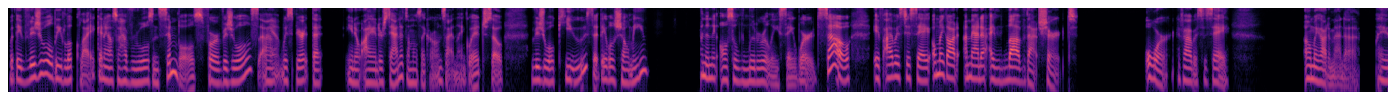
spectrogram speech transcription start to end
what they visually look like. And I also have rules and symbols for visuals Yeah. Um, with spirit that, you know, I understand. It's almost like our own sign language. So, visual cues that they will show me. And then they also literally say words. So if I was to say, oh my God, Amanda, I love that shirt. Or if I was to say, oh my God, Amanda, I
